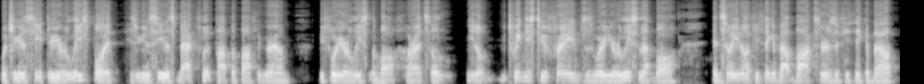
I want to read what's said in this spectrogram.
what you're going to see through your release point is you're going to see this back foot pop up off the ground before you're releasing the ball. All right, so you know between these two frames is where you're releasing that ball. And so you know if you think about boxers, if you think about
